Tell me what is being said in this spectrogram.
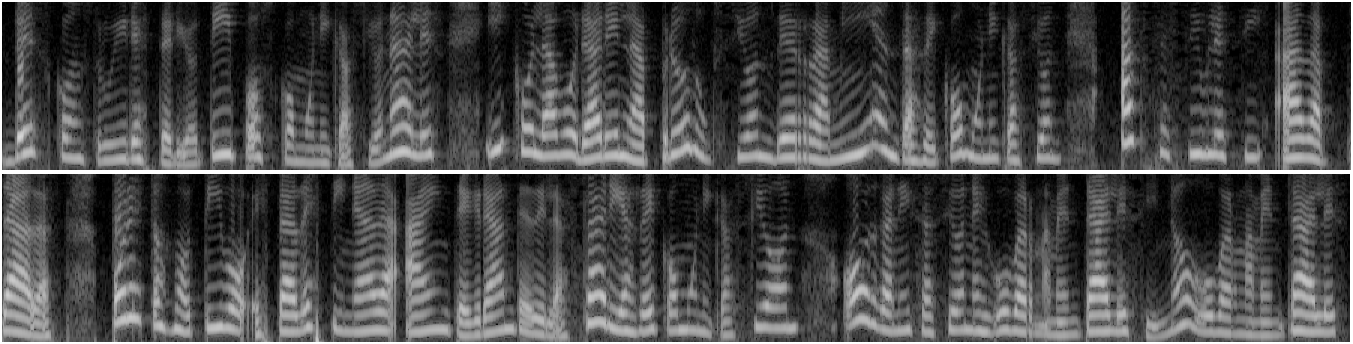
desconstruir estereotipos comunicacionales y colaborar en la producción de herramientas de comunicación accesibles y adaptadas. Por estos motivos está destinada a integrantes de las áreas de comunicación, organizaciones gubernamentales y no gubernamentales,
